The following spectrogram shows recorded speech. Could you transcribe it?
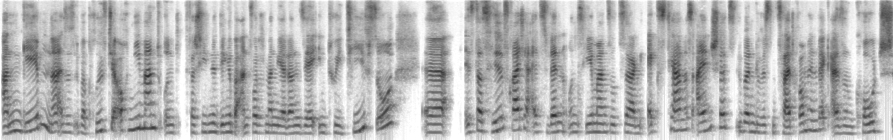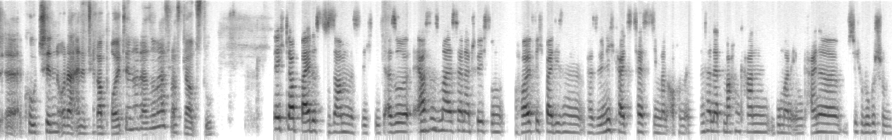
angeben, ne? also es überprüft ja auch niemand und verschiedene Dinge beantwortet man ja dann sehr intuitiv so. Äh, ist das hilfreicher, als wenn uns jemand sozusagen externes einschätzt über einen gewissen Zeitraum hinweg, also ein Coach, äh, Coachin oder eine Therapeutin oder sowas? Was glaubst du? Ich glaube, beides zusammen ist wichtig. Also erstens mhm. mal ist ja natürlich so häufig bei diesen Persönlichkeitstests, die man auch im Internet machen kann, wo man eben keine psychologische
